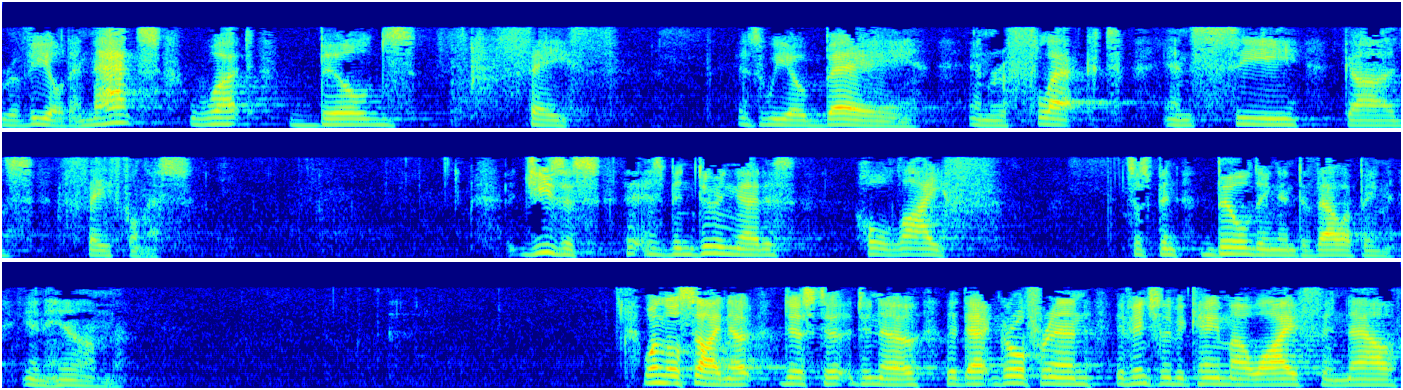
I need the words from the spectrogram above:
revealed. And that's what builds faith as we obey and reflect and see God's faithfulness. Jesus has been doing that his whole life. It's just been building and developing in him. One little side note, just to, to know that that girlfriend eventually became my wife, and now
